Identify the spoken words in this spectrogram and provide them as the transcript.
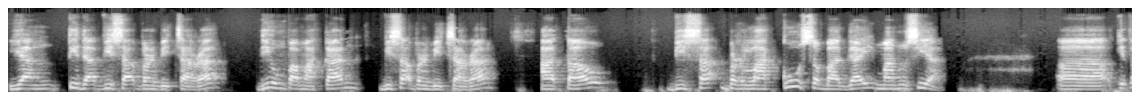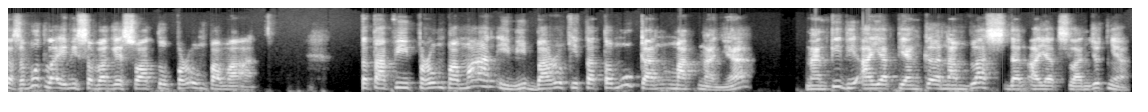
yang tidak bisa berbicara diumpamakan bisa berbicara atau bisa berlaku sebagai manusia. Uh, kita sebutlah ini sebagai suatu perumpamaan. Tetapi perumpamaan ini baru kita temukan maknanya nanti di ayat yang ke-16 dan ayat selanjutnya.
